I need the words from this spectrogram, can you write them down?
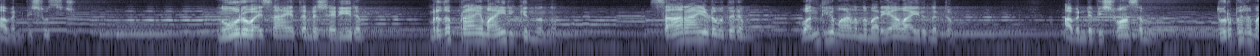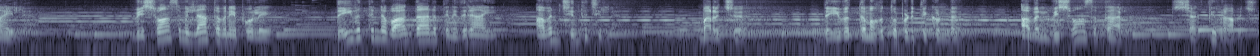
അവൻ വിശ്വസിച്ചു. നൂറു വയസ്സായ തന്റെ ശരീരം മൃതപ്രായമായിരിക്കുന്നെന്നും സാറായുടെ ഉദരം വന്ധ്യമാണെന്നും അറിയാമായിരുന്നിട്ടും അവന്റെ വിശ്വാസം ദുർബലമായില്ല. വിശ്വാസമില്ലാത്തവനെ പോലെ ദൈവത്തിന്റെ വാഗ്ദാനത്തിനെതിരായി അവൻ ചിന്തിച്ചില്ല. മറിച്ച് ദൈവത്തെ മഹത്വപ്പെടുത്തിക്കൊണ്ട് അവൻ വിശ്വാസത്താൽ ശക്തി പ്രാപിച്ചു.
